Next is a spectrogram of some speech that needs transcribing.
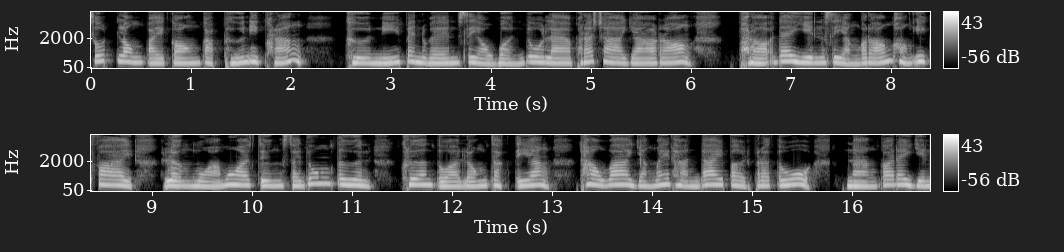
สุดลงไปกองกับพื้นอีกครั้งคืนนี้เป็นเวรเสี่ยวเหวินดูแลพระชายารอง เพราะได้ยินเสียงร้องของอีกฝ่าย เลิงหมัวมัวจึงสะดุ้งตื่น เคลื่อนตัวลงจากเตียงเท่าว่ายังไม่ทันได้เปิดประตู นางก็ได้ยิน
